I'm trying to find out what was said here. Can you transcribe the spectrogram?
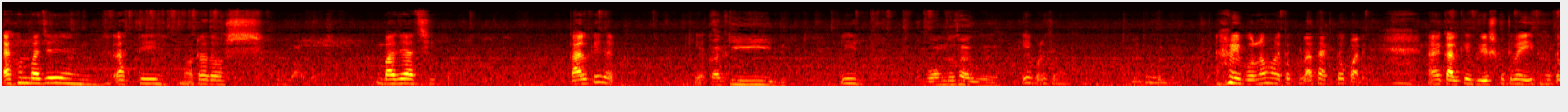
এখন বাজে রাত্রি নটা দশ। বাজে আছি। কালকে যাবে? ঈদ। ঈদ। বন্ধ থাকবে। কে বলেছে? আমি বললাম হয়তো খোলা থাকতেও পারে। আমি কালকে বৃহস্পতিবার ঈদ হয়তো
